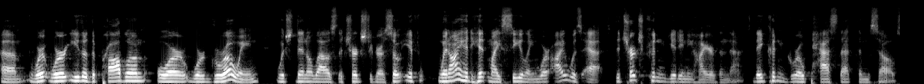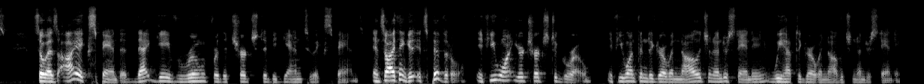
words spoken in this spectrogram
Um, we're, we're either the problem or we're growing, which then allows the church to grow. So, if when I had hit my ceiling where I was at, the church couldn't get any higher than that, they couldn't grow past that themselves. So as I expanded, that gave room for the church to begin to expand. And so I think it's pivotal. If you want your church to grow, if you want them to grow in knowledge and understanding, we have to grow in knowledge and understanding.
